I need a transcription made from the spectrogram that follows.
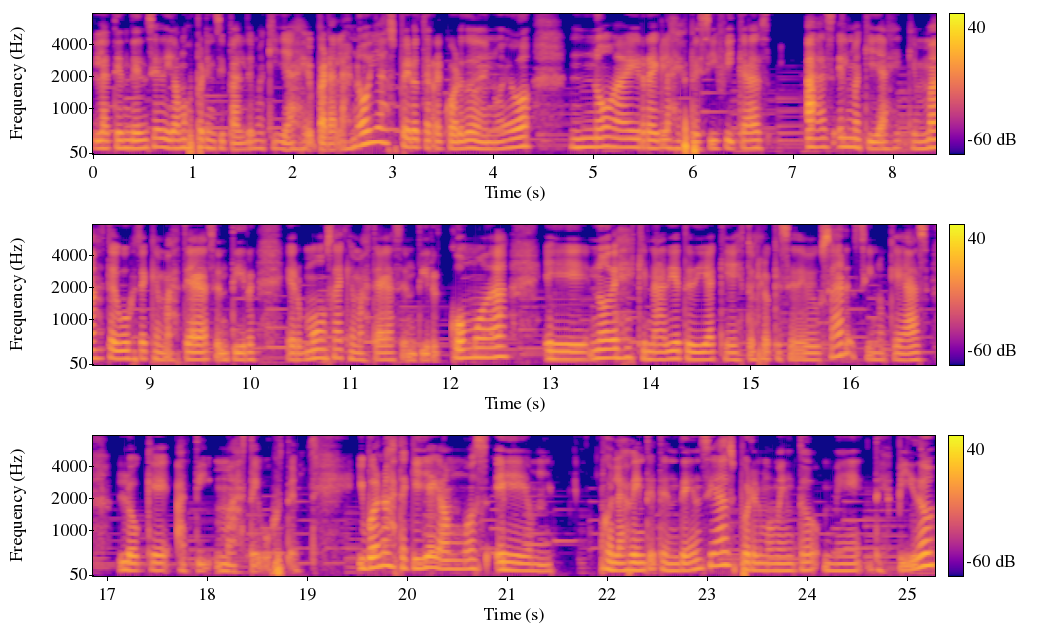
la tendencia, digamos, principal de maquillaje para las novias, pero te recuerdo de nuevo, no hay reglas específicas haz el maquillaje que más te guste, que más te haga sentir hermosa, que más te haga sentir cómoda. Eh, no dejes que nadie te diga que esto es lo que se debe usar, sino que haz lo que a ti más te guste. Y bueno, hasta aquí llegamos. Em, con las 20 tendencias. Por el momento me despido.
